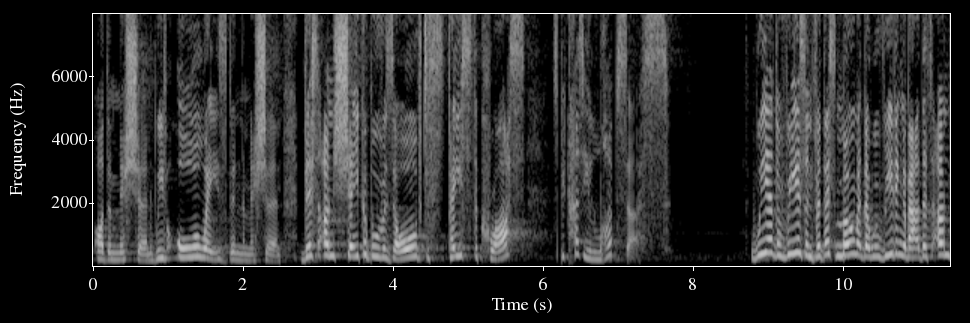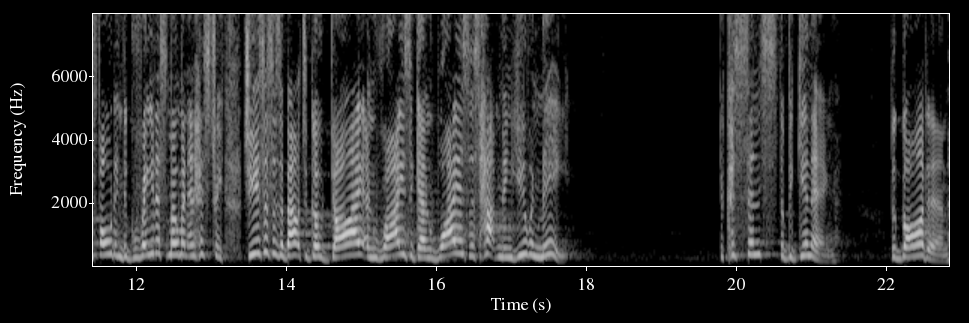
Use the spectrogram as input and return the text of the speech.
are the mission. We've always been the mission. This unshakable resolve to face the cross, it's because He loves us. We are the reason for this moment that we're reading about that's unfolding, the greatest moment in history. Jesus is about to go die and rise again. Why is this happening? You and me. Because since the beginning, the garden,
